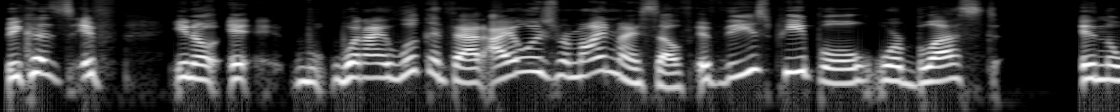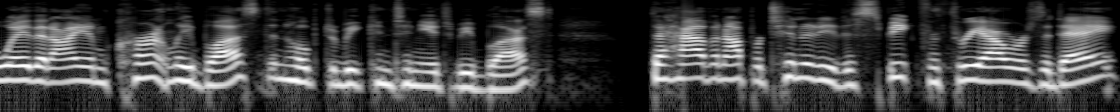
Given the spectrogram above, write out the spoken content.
Because if, you know, it, when I look at that, I always remind myself if these people were blessed in the way that I am currently blessed and hope to be continue to be blessed, to have an opportunity to speak for three hours a day,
